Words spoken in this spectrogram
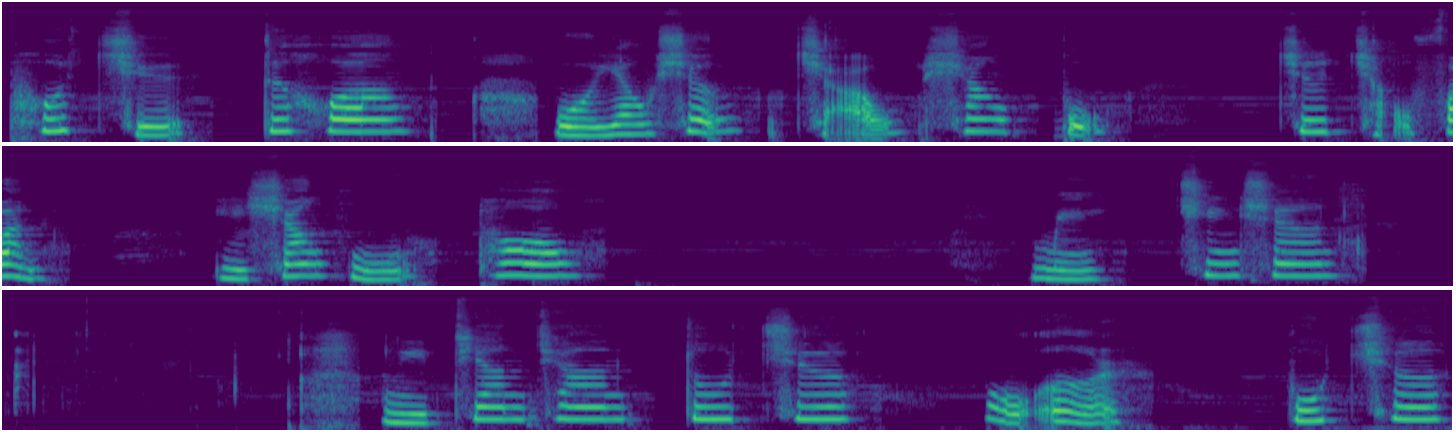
不吃的慌，我要上早上不。吃炒饭，一上午都没精神。你天天都吃，偶尔不吃，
